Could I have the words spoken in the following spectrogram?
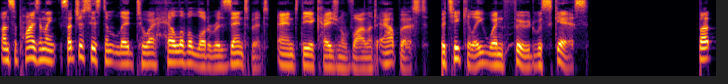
Unsurprisingly, such a system led to a hell of a lot of resentment and the occasional violent outburst, particularly when food was scarce. But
